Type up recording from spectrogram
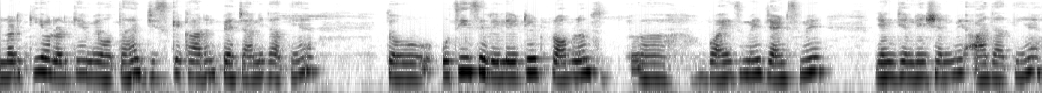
लड़की और लड़के में होता है, जिसके कारण पहचाने जाते हैं तो उसी से रिलेटेड प्रॉब्लम्स बॉयज़ में जेंट्स में यंग जनरेशन में आ जाती हैं।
